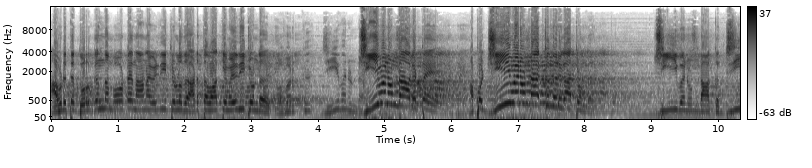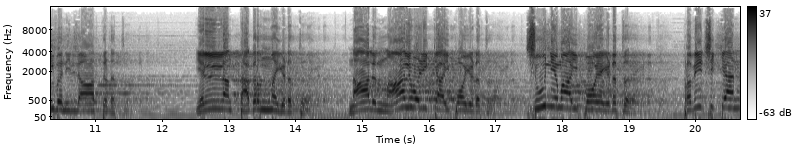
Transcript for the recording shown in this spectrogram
അവിടുത്തെ ദുർഗന്ധം പോട്ടെ എന്നാണ് എഴുതിയിട്ടുള്ളത്. അടുത്ത വാക്യം എഴുതിയിട്ടുണ്ട്. അവർക്ക് ജീവനുണ്ട് ജീവനുണ്ടാകട്ടെ. അപ്പോൾ ജീവൻ ഉണ്ടാക്കുന്ന ഒരു കാറ്റുണ്ട്. ജീവൻ ഉണ്ടാക്ക ജീവനില്ലാത്തിടത്ത്. എല്ലാം തകർന്ന ഇടത്ത്. നാല് നാല് വഴിക്കായി പോയ ഇടത്ത്. ശൂന്യമായി പോയ ഇടത്ത്. പ്രതീക്ഷിക്കാൻ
